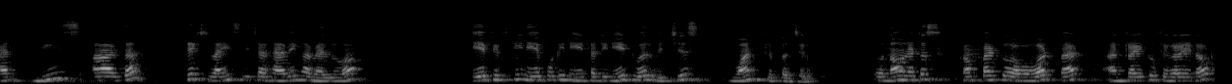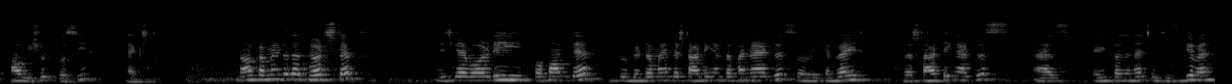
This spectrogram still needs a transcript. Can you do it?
and these are the fixed lines which are having a value of A15, A14, A13, A12 which is 1 triple 0. So now let us come back to our WordPad and try to figure it out how we should proceed next. Now coming to the third step which we have already performed there to determine the starting and the final address. So we can write the starting address as 8000H which is given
